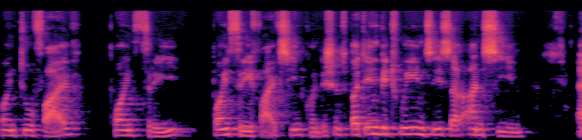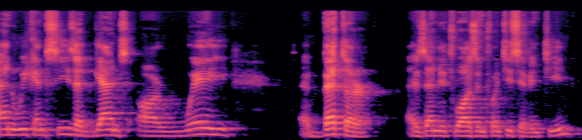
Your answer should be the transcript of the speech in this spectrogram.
0.25, 0.3, 0.35 seen conditions, but in between these are unseen. And we can see that GANs are way uh, better than it was in 2017.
